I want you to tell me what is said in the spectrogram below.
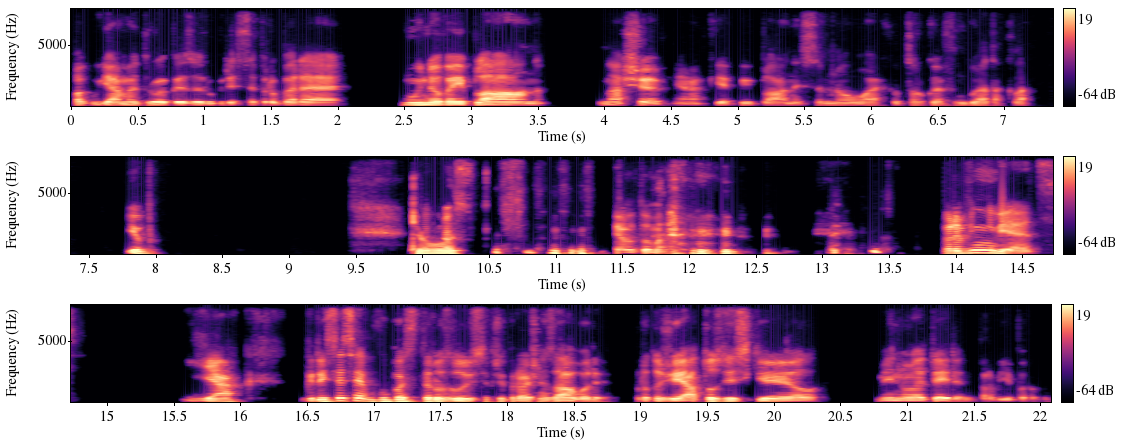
pak uděláme druhou epizodu, kde se probere můj nový plán, naše nějaké jaký plány se mnou a jak to celkově funguje takhle. Jup. Čus. Čau Tome. První věc, jak, kdy jsi se vůbec ty rozhodl, že se připravuješ na závody? Protože já to zjistil minulý týden pravděpodobně.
